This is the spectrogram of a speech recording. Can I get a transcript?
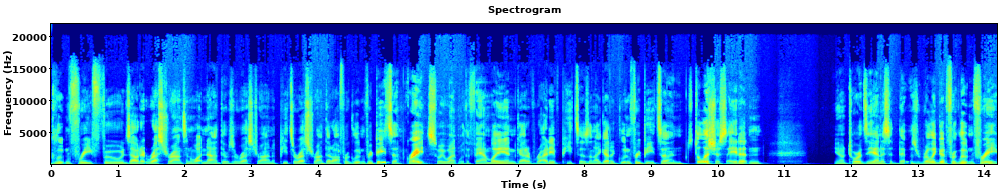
gluten free foods out at restaurants and whatnot, there was a restaurant, a pizza restaurant that offered gluten free pizza. Great. So we went with the family and got a variety of pizzas, and I got a gluten free pizza, and it's delicious. Ate it, and you know, towards the end, I said that was really good for gluten free.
